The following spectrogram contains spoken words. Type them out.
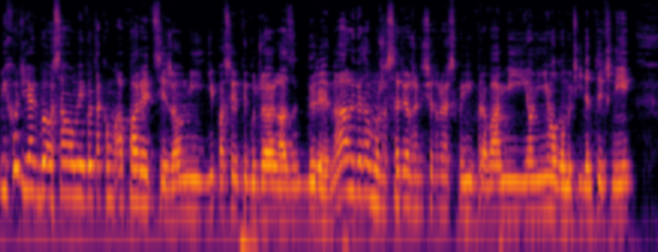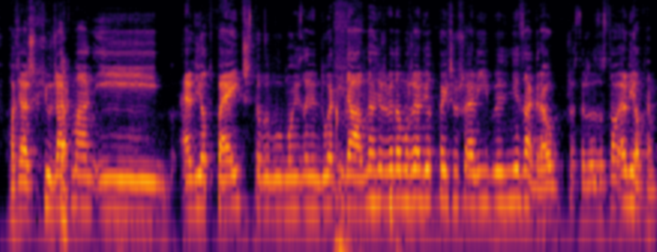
Mi chodzi jakby o samą jego taką aparycję, że on mi nie pasuje tego Joela z gry. No ale wiadomo, że serial rządzi się trochę swoimi prawami i oni nie mogą być identyczni. Chociaż Hugh Tak. Jackman i Elliot Page to by był moim zdaniem duet idealny, chociaż wiadomo, że Elliot Page już Eli by nie zagrał, przez to, że został Elliotem.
